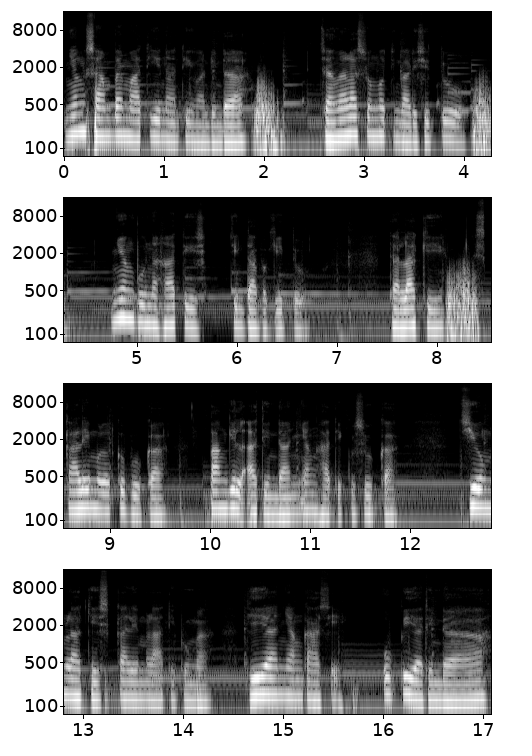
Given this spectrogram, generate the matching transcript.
Yang sampai mati nanti Adinda. Janganlah sungguh tinggal di situ. Yang punya hati cinta begitu. Dan lagi, sekali mulutku buka, panggil Adindan yang hatiku suka. Cium lagi sekali melati bunga. Dia yang kasih. Upi Adinda.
